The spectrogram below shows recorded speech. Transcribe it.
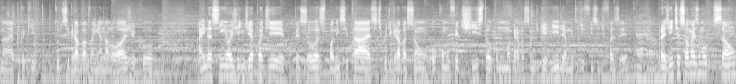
na época que tudo se gravava em analógico. Ainda assim, hoje em dia pode pessoas podem citar esse tipo de gravação ou como fetichista ou como uma gravação de guerrilha, muito difícil de fazer. Pra gente é só mais uma opção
